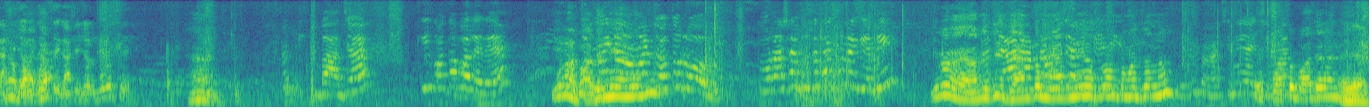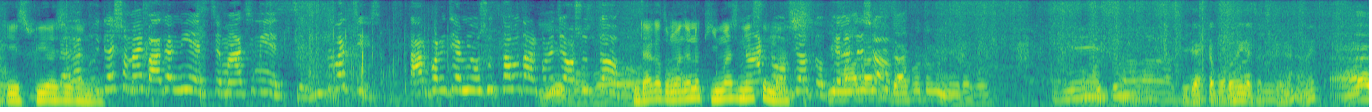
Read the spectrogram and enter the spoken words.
গাছে জল পড়েছে গাছে জল পড়েছে? হ্যাঁ। বাজার? কি কথা বলে রে? কি বাজার নিয়ে আমার যত রোগ। তোর আশায় বসে থাকব নাকি আমি? কি আমি কি জ্যান্ত মাছ নিয়ে আসলাম তোমার জন্য? কত বাজার আনছি আছে এখানে। দুইটার সময় বাজার নিয়ে এসছে মাছ নিয়ে এসছে বুঝতে পারছিস? তারপরে যে আমি ওষুধ খাব তারপরে যে অসুস্থ হব। দেখো তোমার জন্য কি মাছ নিয়ে এসছে মাছ। কি দেখো এটা একটা বড় হয়ে গেছে আজকে হ্যাঁ অনেক? হ্যাঁ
